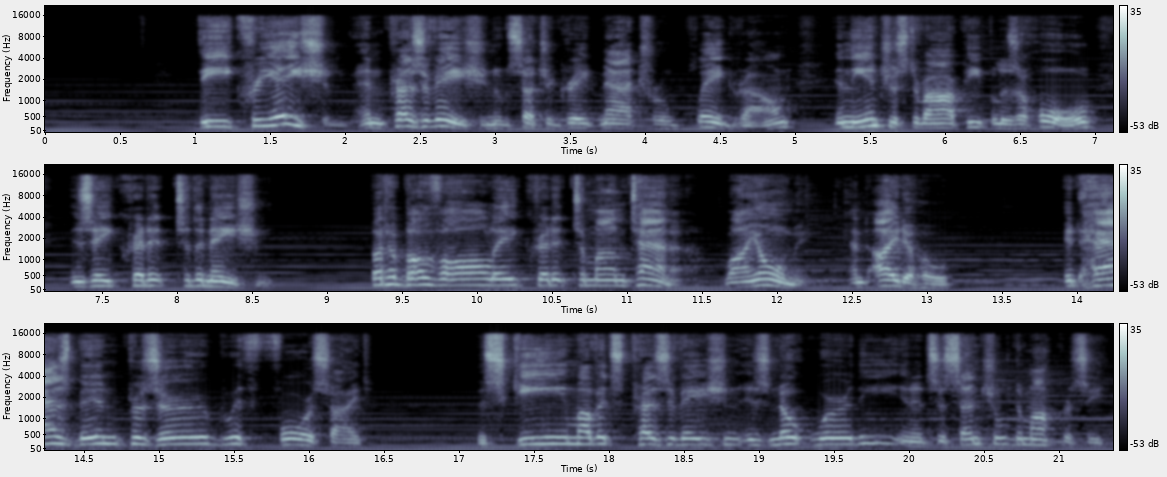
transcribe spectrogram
The creation and preservation of such a great natural playground, in the interest of our people as a whole, is a credit to the nation, but above all, a credit to Montana, Wyoming, and Idaho. It has been preserved with foresight. The scheme of its preservation is noteworthy in its essential democracy.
